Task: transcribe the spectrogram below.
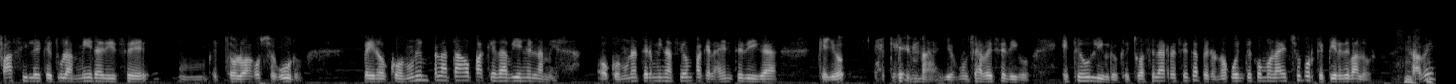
fáciles que tú las miras y dices, "Mm, esto lo hago seguro? Pero con un emplatado para quedar bien en la mesa o con una terminación para que la gente diga que yo es que es más yo muchas veces digo este es un libro que tú haces la receta pero no cuente cómo la has hecho porque pierde valor ¿sabes?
